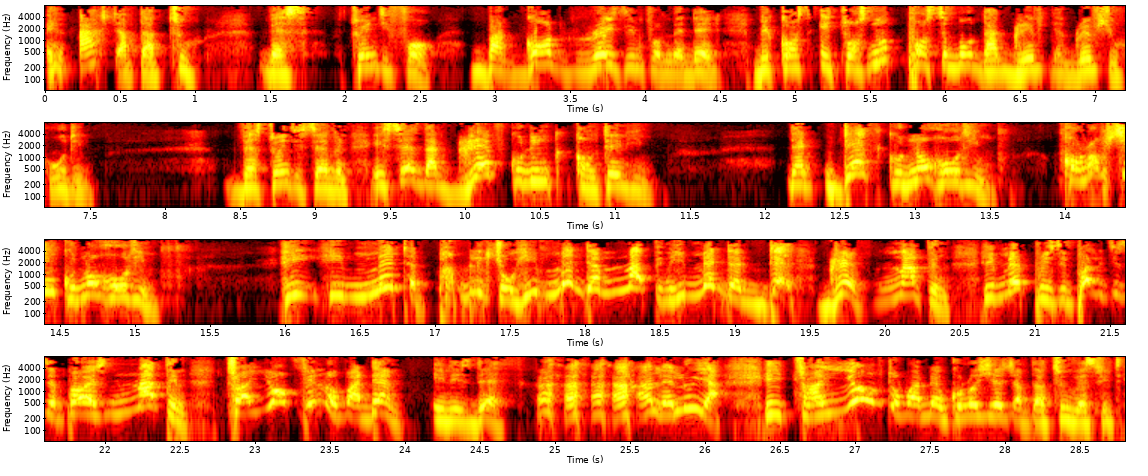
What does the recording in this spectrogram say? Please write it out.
in Acts chapter 2, verse 24, but God raised him from the dead because it was not possible that grave, the grave should hold him verse 27, it says that grave couldn't contain him. That death could not hold him. Corruption could not hold him. He, he made a public show. He made them nothing. He made the death, grave nothing. He made principalities and powers nothing, triumphing over them in his death. Hallelujah. He triumphed over them. Colossians chapter 2 verse 50.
